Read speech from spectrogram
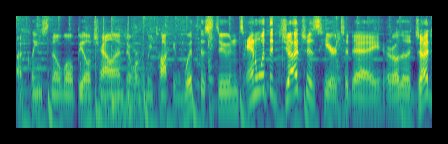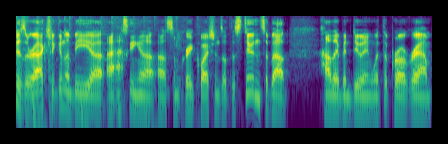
a Clean Snowmobile Challenge, and we're going to be talking with the students and with the judges here today. Or the judges are actually going to be uh, asking uh, uh, some great questions of the students about how they've been doing with the program.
